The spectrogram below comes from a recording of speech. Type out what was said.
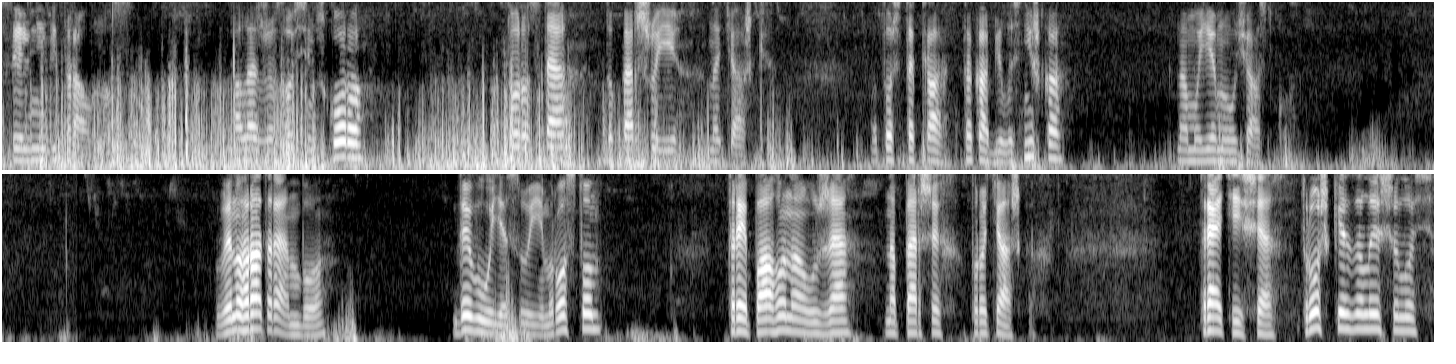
сильні вітра у нас. Але вже зовсім скоро доросте до першої натяжки. Отож така, така білосніжка на моєму участку. Виноград Рембо дивує своїм ростом. Три пагона вже на перших протяжках. Третій ще трошки залишилось,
